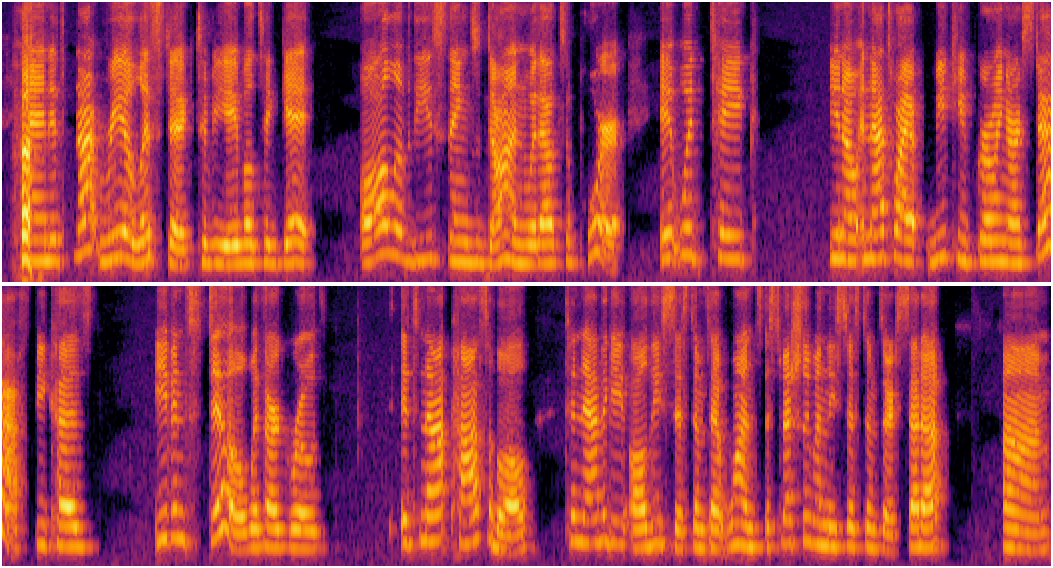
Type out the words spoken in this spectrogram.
and it's not realistic to be able to get all of these things done without support. It would take, you know, and that's why we keep growing our staff because even still with our growth, it's not possible to navigate all these systems at once, especially when these systems are set up um,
